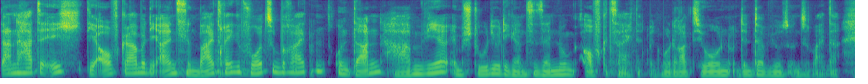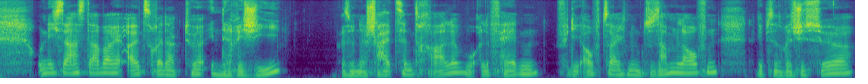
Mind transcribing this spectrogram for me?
dann hatte ich die Aufgabe, die einzelnen Beiträge vorzubereiten und dann haben wir im Studio die ganze Sendung aufgezeichnet mit Moderation und Interviews und so weiter. Und ich saß dabei als Redakteur in der Regie, also in der Schaltzentrale, wo alle Fäden für die Aufzeichnung zusammenlaufen. Da gibt es den Regisseur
